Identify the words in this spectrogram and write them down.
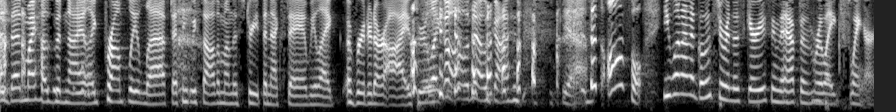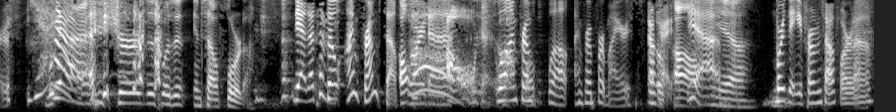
and then my husband and I like promptly left. I think we saw them on the street the next day, and we like averted our eyes. We were like, "Oh no, God!" Yeah, That's awful. You went on a ghost tour, and the scariest thing that happened were like swingers. yeah. yeah. Are you sure this wasn't in South Florida? Yeah, that's So I'm from South Oh, Florida. oh, okay. Well, Oh, I'm from well, I'm from Fort Myers. okay. Oh, Yeah. Yeah. Were they from South Florida?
